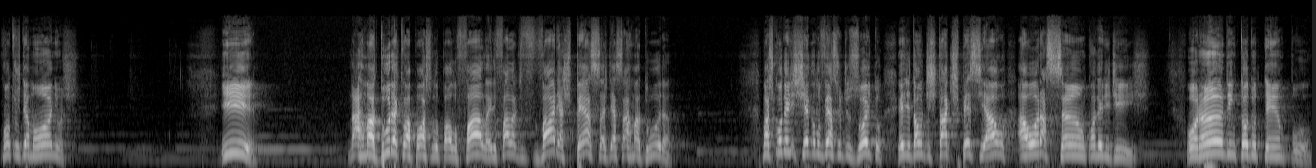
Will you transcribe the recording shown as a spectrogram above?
contra os demônios. E na armadura que o apóstolo Paulo fala, ele fala de várias peças dessa armadura. Mas quando ele chega no verso 18, ele dá um destaque especial à oração, quando ele diz: orando em todo o tempo,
